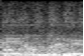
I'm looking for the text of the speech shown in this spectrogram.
I'm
